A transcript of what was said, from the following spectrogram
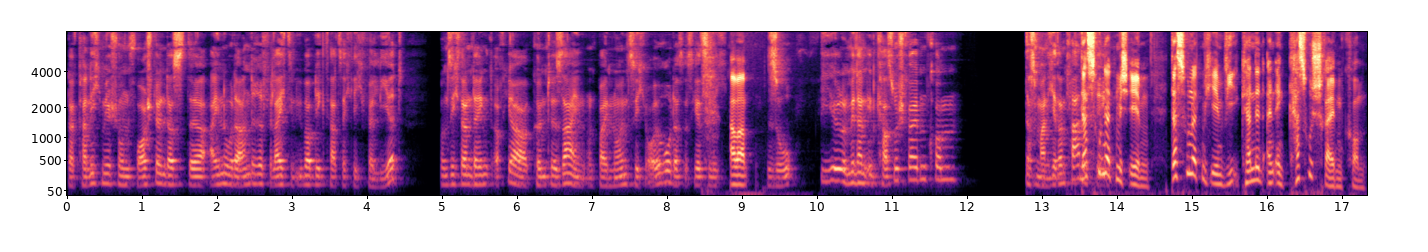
Da kann ich mir schon vorstellen, dass der eine oder andere vielleicht den Überblick tatsächlich verliert und sich dann denkt, ach ja, könnte sein. Und bei 90 Euro, das ist jetzt nicht Aber so viel. Und wenn dann in Kassoschreiben kommen, dass manche dann Panik das wundert mich eben. Das wundert mich eben. Wie kann denn ein Enkasso-Schreiben kommen?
